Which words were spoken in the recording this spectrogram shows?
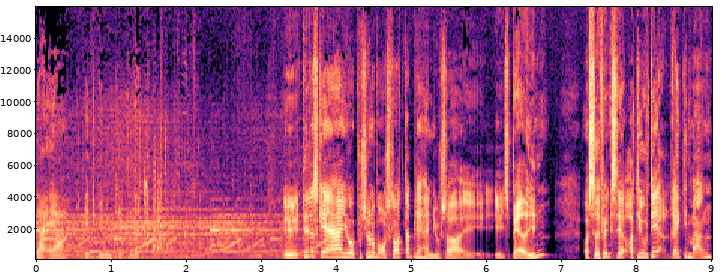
Der er et yndigt land. Øh, det der sker er jo, at på Sønderborg Slot, der bliver han jo så øh, øh, spærret inde. Og sidder i fængsel der. Og det er jo der rigtig mange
